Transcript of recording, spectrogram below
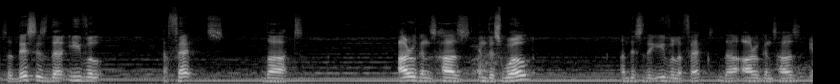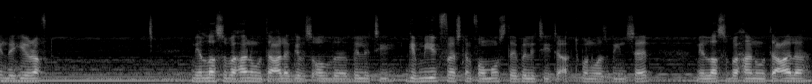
so this is the evil effects that arrogance has in this world, and this is the evil effect that arrogance has in the hereafter. May Allah subhanahu wa ta'ala give us all the ability, give me first and foremost the ability to act upon what's been said. May Allah subhanahu wa ta'ala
